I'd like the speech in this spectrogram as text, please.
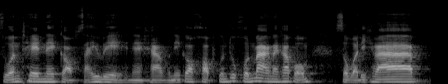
สวนเทรนในกรอบไซด์เวย์นะครับ วันนี้ก็ขอบคุณทุกคนมากนะครับผม สวัสดีครับ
